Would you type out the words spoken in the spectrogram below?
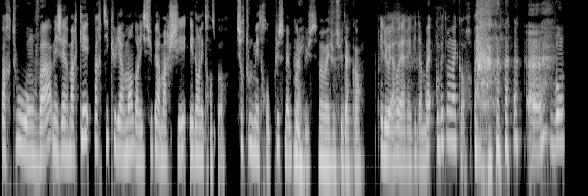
partout où on va. Mais j'ai remarqué particulièrement dans les supermarchés et dans les transports, surtout le métro, plus même que le Oui. bus ouais, je suis d'accord. Et le RER évidemment. Ouais, complètement d'accord. Bon,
